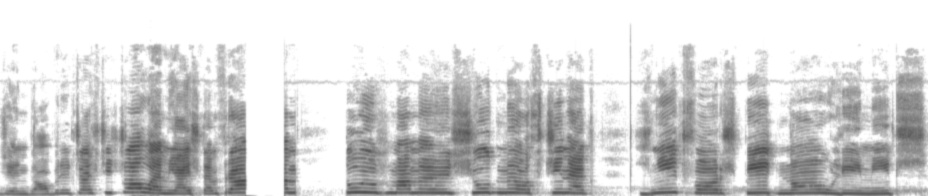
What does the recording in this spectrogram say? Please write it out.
Dzień dobry, cześć i czołem, ja jestem Fran. Tu już mamy siódmy odcinek z Need for Speed No Limits.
